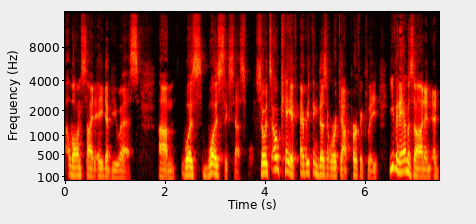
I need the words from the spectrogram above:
alongside AWS um, was was successful. So it's okay if everything doesn't work out perfectly. Even Amazon and, and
